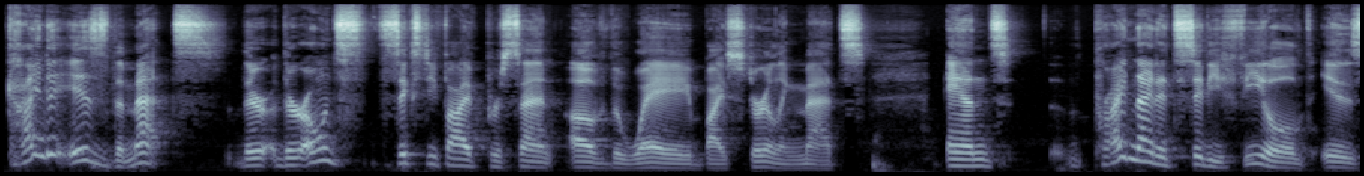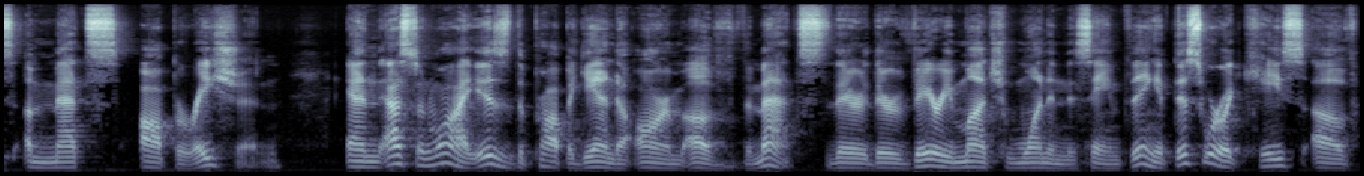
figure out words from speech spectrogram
kind of is the Mets. They're they're owned 65% of the way by Sterling Mets. And Pride Night at Citi Field is a Mets operation. And SNY is the propaganda arm of the Mets. They're they're very much one and the same thing. If this were a case of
